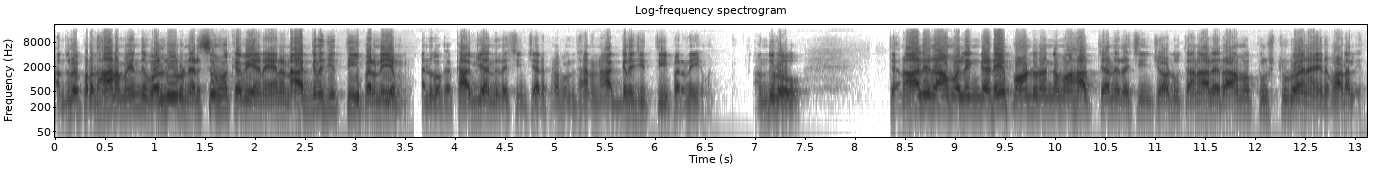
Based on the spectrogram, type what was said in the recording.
అందులో ప్రధానమైనది వల్లూరు నరసింహ కవి అని ఆయన నాగ్నజిత్తి పరిణయం అని ఒక కావ్యాన్ని రచించారు. ప్రబంధాన నాగ్నజిత్తి పరిణయం అని. అందులో తెనాలి రామలింగడే పాండురంగ మహాత్యాన్ని రచించాడు. తెనాలి రామకృష్ణుడు అని ఆయన వాడలేదు.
